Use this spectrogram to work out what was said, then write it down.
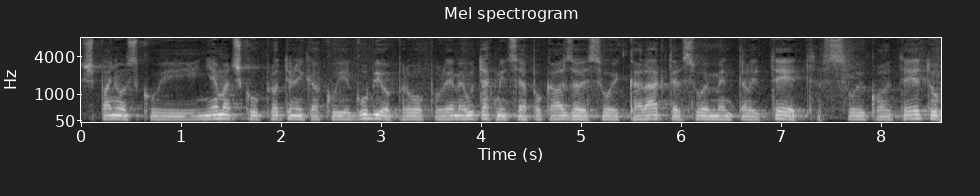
Španjolsku i Njemačku, protivnika koji je gubio prvo vrijeme utakmice, a pokazao je svoj karakter, svoj mentalitet, svoju kvalitetu.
